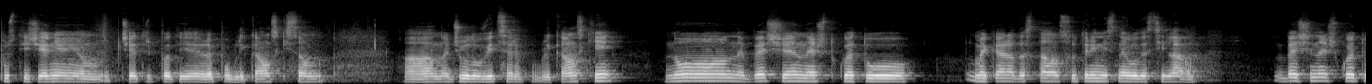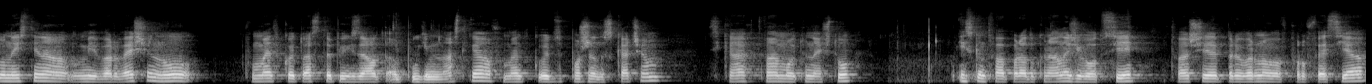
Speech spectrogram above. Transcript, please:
постижения. Имам 4 пъти републикански съм, а, на джудо вице-републикански, но не беше нещо, което ме кара да стана сутрин и с него да си лягам. Беше нещо, което наистина ми вървеше, но в момента, в който аз стъпих залата по гимнастика, в момента, в който започна да скачам, си казах, това е моето нещо. Искам това да правя до края на живота си това ще е превърна в професия.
